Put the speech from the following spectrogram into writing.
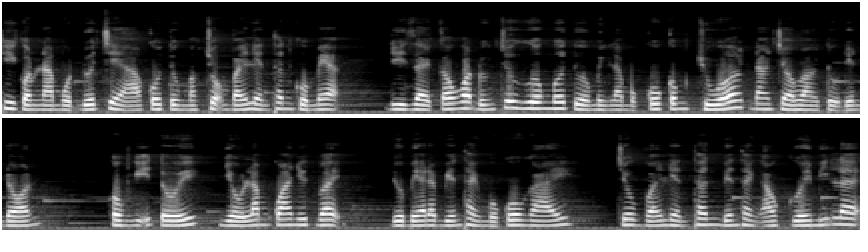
Khi còn là một đứa trẻ, cô từng mặc trộm váy liền thân của mẹ, đi giày cao gót đứng trước gương mơ tưởng mình là một cô công chúa đang chờ hoàng tử đến đón. Không nghĩ tới, nhiều năm qua như vậy, đứa bé đã biến thành một cô gái, chiếc váy liền thân biến thành áo cưới mỹ lệ,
